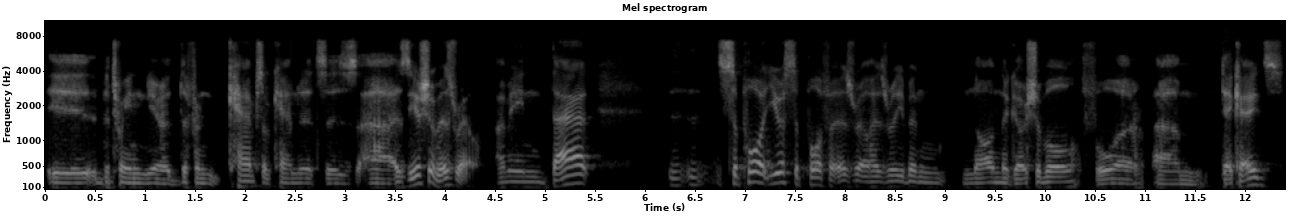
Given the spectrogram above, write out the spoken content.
is, between you know different camps of candidates is uh, is the issue of Israel. I mean that support U.S. support for Israel has really been non-negotiable for um, decades,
